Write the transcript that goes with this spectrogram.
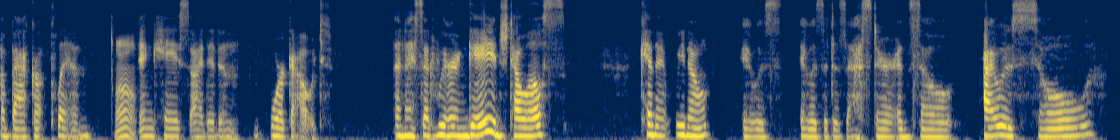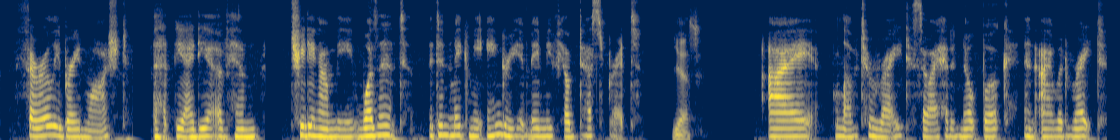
a backup plan Oh, in case I didn't work out. And I said, We're engaged. How else can it, you know? It was it was a disaster. And so I was so thoroughly brainwashed that the idea of him cheating on me wasn't it didn't make me angry. It made me feel desperate. yes. I love to write, so I had a notebook and I would write.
